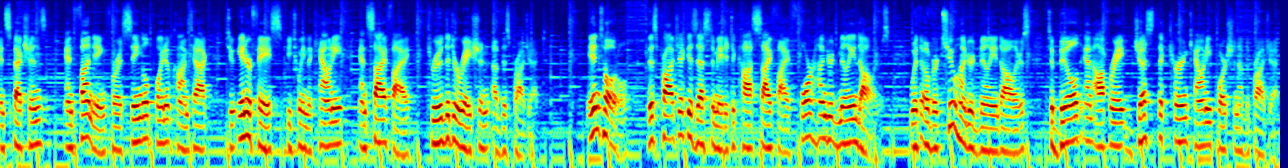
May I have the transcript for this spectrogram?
inspections, and funding for a single point of contact to interface between the county and SiFi through the duration of this project. In total, this project is estimated to cost SiFi $400 million, with over $200 million to build and operate just the Kern County portion of the project.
